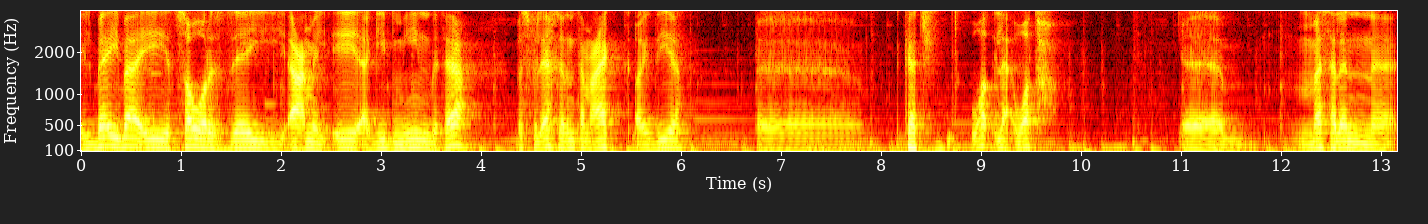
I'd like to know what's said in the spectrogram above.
الباقي بقى إيه تصور إزاي أعمل إيه أجيب مين بتاع. بس في الآخر أنت معاك ايديا آه كاتشي و... لا واضحة. آه، مثلا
